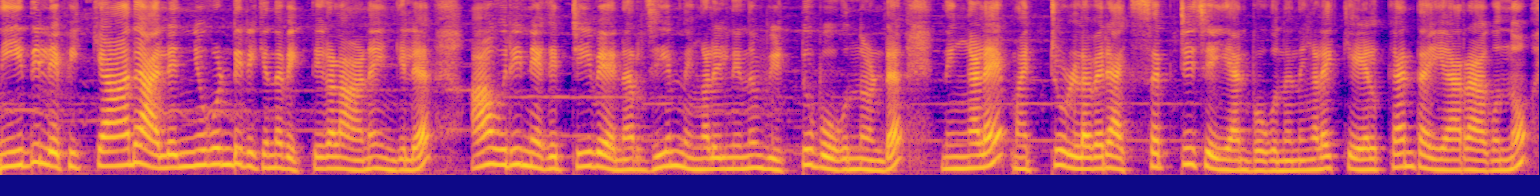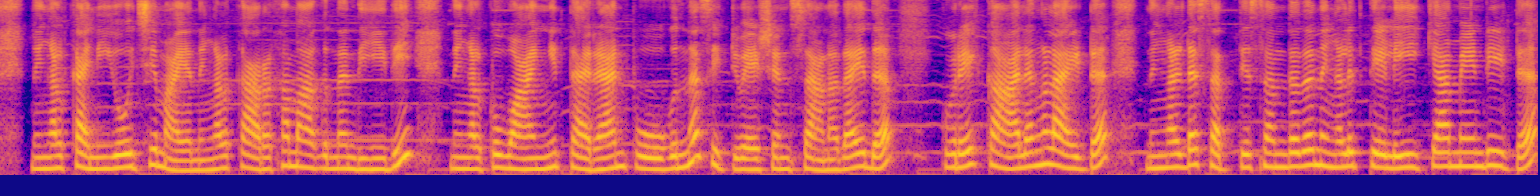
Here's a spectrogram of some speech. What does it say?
നീതി ലഭിക്കാതെ അലഞ്ഞുകൊണ്ടിരിക്കുന്ന വ്യക്തികളാണ് എങ്കിൽ ആ ഒരു നെഗറ്റീവ് എനർജിയും നിങ്ങളിൽ നിന്നും വിട്ടുപോകുന്നുണ്ട്. നിങ്ങളെ മറ്റുള്ളവർ അക്സെപ്റ്റ് ചെയ്യാൻ പോകുന്നു. നിങ്ങളെ കേൾക്കാൻ തയ്യാറാകുന്നു. നിങ്ങൾക്ക് അനുയോജ്യമായ നിങ്ങൾക്ക് അർഹമാകുന്ന നീതി നിങ്ങൾക്ക് വാങ്ങി തരാൻ പോകുന്ന സിറ്റുവേഷൻസാണ് അതായത് കുറേ കാലങ്ങളായിട്ട് നിങ്ങളുടെ സത്യസന്ധത നിങ്ങൾ തെളിയിക്കാൻ വേണ്ടിയിട്ട്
